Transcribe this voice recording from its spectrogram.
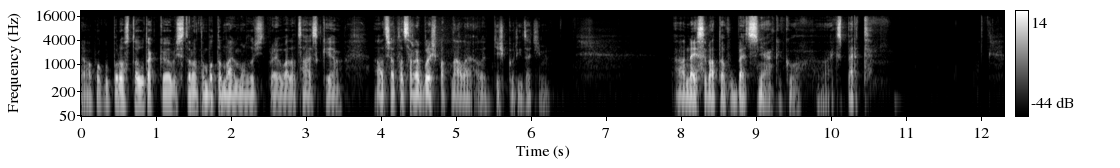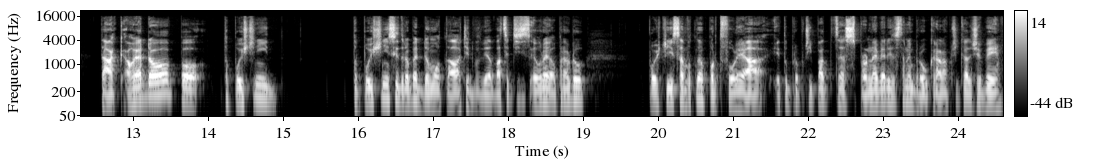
Jo, pokud porostou, tak by se to na tom bottom line mohlo začít projevovat docela hezky a, a třeba ta cena nebude špatná, ale, ale těžko říct zatím. A nejsem na to vůbec nějak jako expert. Tak, ahoj Jardo, po to pojištění, to pojištění si drobet domotal, ti 20 tisíc euro je opravdu pojištění samotného portfolia. Je to pro případ z pronevěry ze strany brokera, například, že by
